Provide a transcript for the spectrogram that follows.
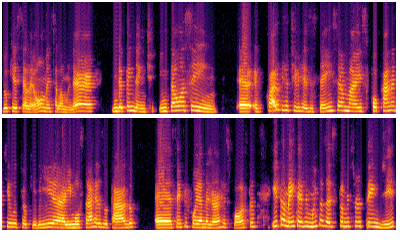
do que se ela é homem, se ela é mulher, independente. Então, assim, é, é, claro que já tive resistência, mas focar naquilo que eu queria e mostrar resultado é, sempre foi a melhor resposta. E também teve muitas vezes que eu me surpreendi.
